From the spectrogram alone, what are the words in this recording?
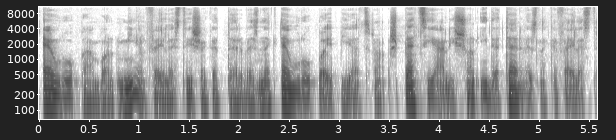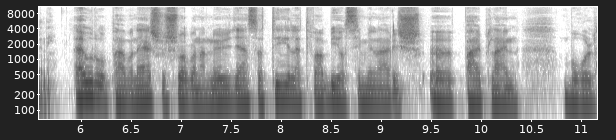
Európában milyen fejlesztéseket terveznek európai piacra? Speciálisan ide terveznek-e fejleszteni? Európában elsősorban a nőgyászati, illetve a bioszimiláris pipeline ból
